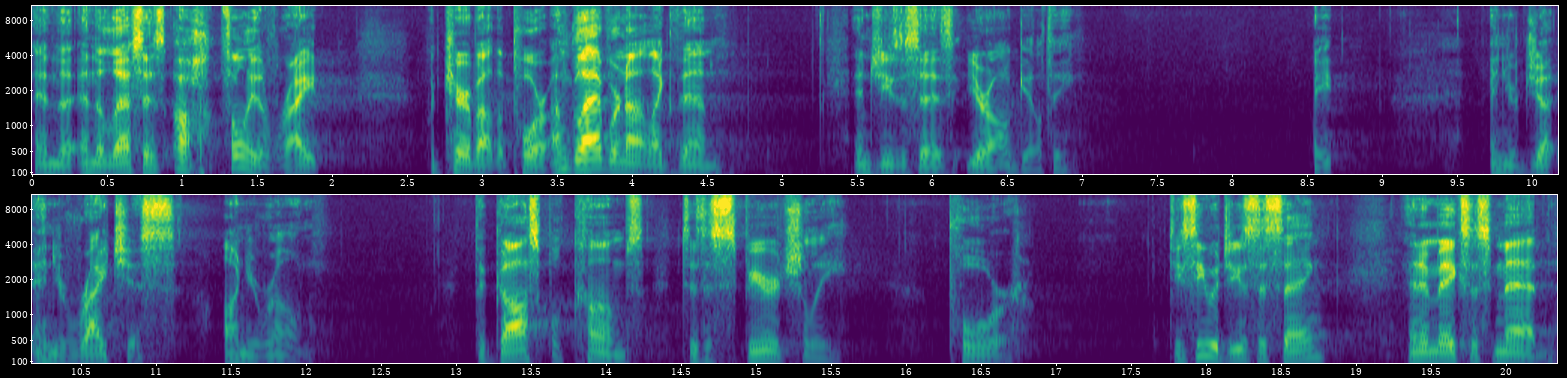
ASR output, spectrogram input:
And the, and the left says, oh, if only the right would care about the poor. I'm glad we're not like them. And Jesus says, you're all guilty. Right? And you're, ju- and you're righteous on your own. The gospel comes to the spiritually poor. Do you see what Jesus is saying? And it makes us mad.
